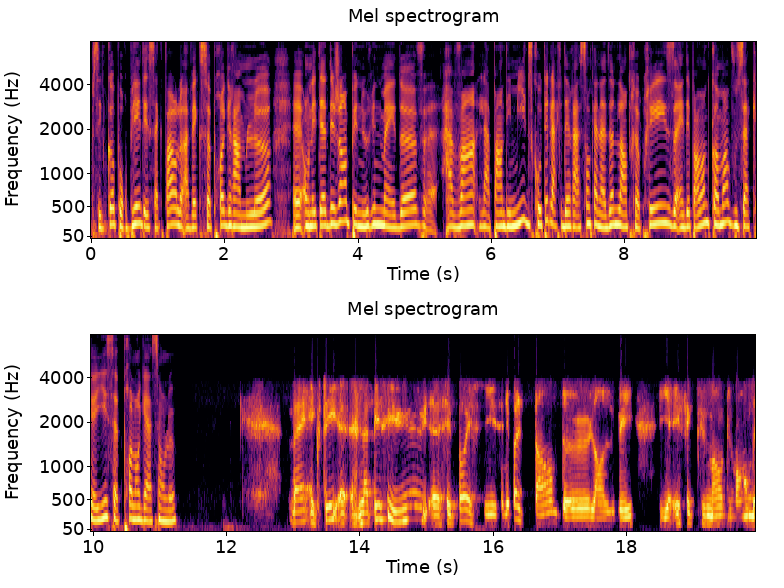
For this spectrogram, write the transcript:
C'est le cas pour bien des secteurs avec ce programme-là. Euh, on était déjà en pénurie de main-d'œuvre euh, avant la pandémie. Du côté de la Fédération canadienne de l'entreprise indépendante, comment vous accueillez cette prolongation-là? Ben, écoutez, euh, la PCU, c'est pas, ce n'est pas le temps de l'enlever. il y a effectivement du monde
